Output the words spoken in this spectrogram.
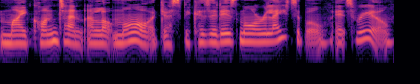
my content a lot more, just because it is more relatable. It's real.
